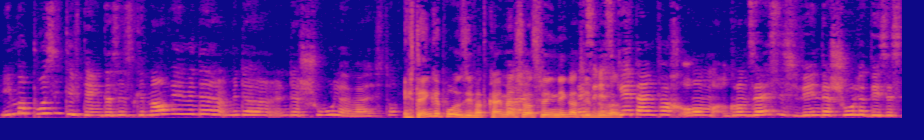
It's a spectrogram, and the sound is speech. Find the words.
Immer positiv denken. Das ist genau wie mit der, mit der, in der Schule, weißt du? Ich denke positiv. Hat kein Mensch was wegen negativ es, gesagt. Es geht einfach um grundsätzlich wie in der Schule dieses.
